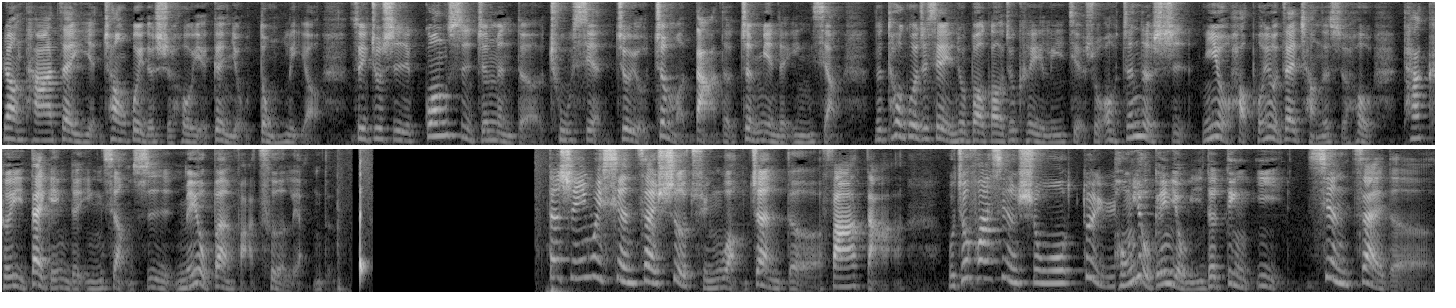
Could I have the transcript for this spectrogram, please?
让他在演唱会的时候也更有动力哦。所以就是光是 j i m n 的出现就有这么大的正面的影响。那透过这些研究报告就可以理解说，哦，真的是你有好朋友在场的时候，他可以带给你的影响是没有办法测量的。但是因为现在社群网站的发达。我就发现说，对于朋友跟友谊的定义，现在的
